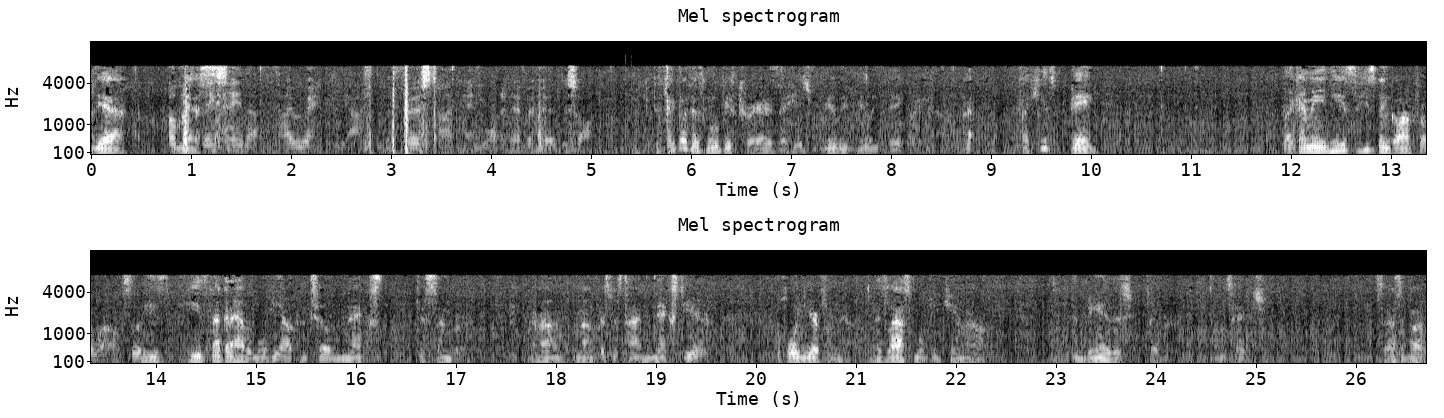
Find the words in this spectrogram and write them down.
Yeah. Oh, 'cause Yes. they say that directly after the first time anyone had ever heard the song. The thing with his movie career is that he's really, really big right now. I, like he's big. Like I mean, he's he's been gone for a while, so he's he's not gonna have a movie out until next December, around around Christmas time next year, a whole year from now. And his last movie came out in the beginning of this February. On Hitch. So that's about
